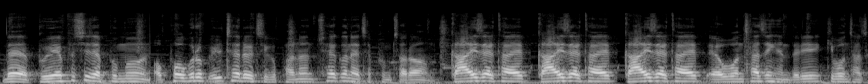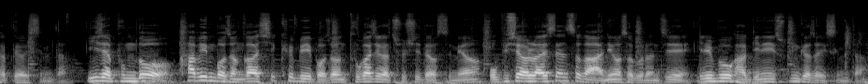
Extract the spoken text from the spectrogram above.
네 VFC 제품은 upper그룹 일체를 지급하는 최근의 제품처럼 가이젤 타입, 가이젤 타입, 가이젤 타입 에어본 차징 핸들이 기본 장착되어 있습니다. 이 제품도 카빈 버전과 CQB 버전 두 가지가 출시되었으며 official 라이센스가 아니어서 그런지 일부 각인이 숨겨져 있습니다.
